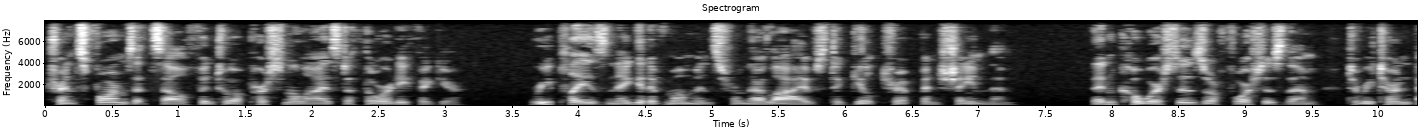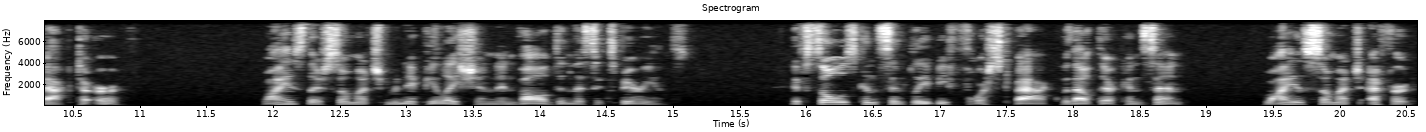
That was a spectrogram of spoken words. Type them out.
transforms itself into a personalized authority figure, replays negative moments from their lives to guilt trip and shame them, then coerces or forces them to return back to Earth. Why is there so much manipulation involved in this experience? If souls can simply be forced back without their consent, why is so much effort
